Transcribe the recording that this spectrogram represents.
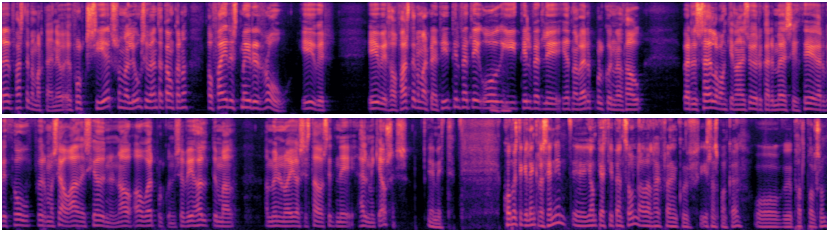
með fastinamarkaðin ef, ef fólk sér svona ljósi vendagangana þá færist meiri ró yfir, yfir þá fastinamarkaðin í tilfelli og mm. í tilfelli hérna, verðbólgunar þá verður Sælabankin aðeins örugari með sig þegar við þó förum að sjá aðeins hjöðnun á, á verðbólkunni sem við höldum að, að munum og eiga sér stað á stundinni helmingi ásins. Emitt. Komist ekki lengra sinni, Jón Bjarki Bensson, aðalhagfræðingur Íslandsbanka og Pál Pálsson,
